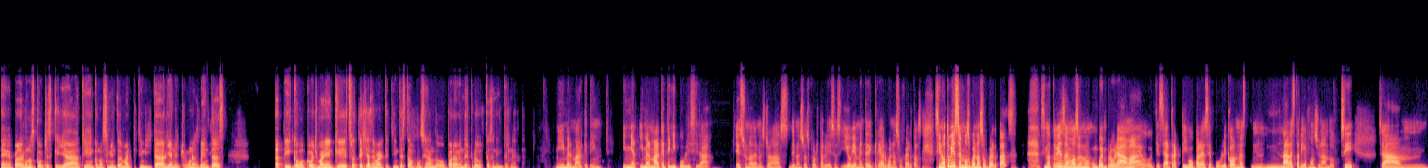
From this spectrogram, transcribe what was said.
eh, para algunos coaches que ya tienen conocimiento de marketing digital y han hecho algunas ventas, a ti como coach, Marian, ¿qué estrategias de marketing te están funcionando para vender productos en Internet? Mi email marketing. Email marketing y publicidad es una de nuestras, de nuestras fortalezas y obviamente de crear buenas ofertas. Si no tuviésemos buenas ofertas, si no tuviésemos un, buen programa que sea atractivo para ese público, no nada estaría funcionando, ¿sí? O sea, mm,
